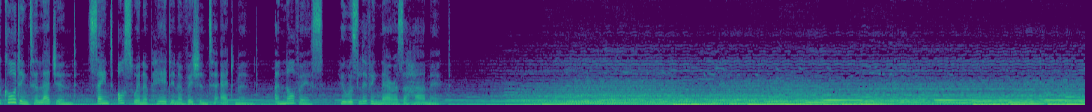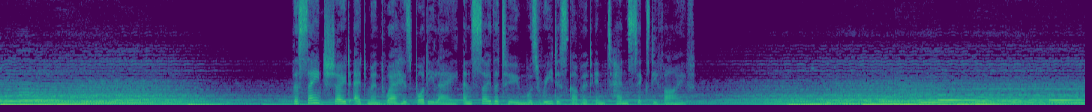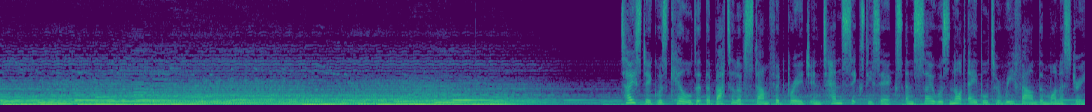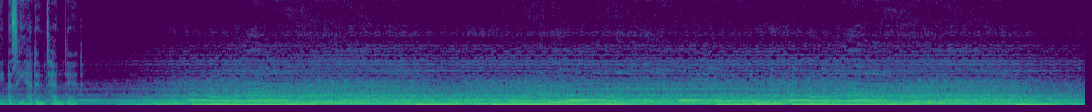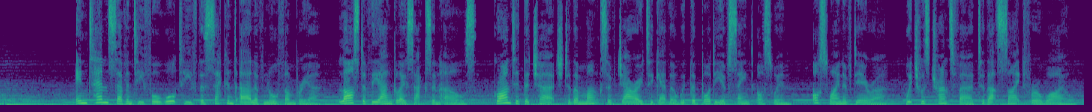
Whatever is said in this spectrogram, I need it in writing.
According to legend, Saint Oswin appeared in a vision to Edmund, a novice, who was living there as a hermit. The saint showed Edmund where his body lay, and so the tomb was rediscovered in 1065. Tostig was killed at the Battle of Stamford Bridge in 1066 and so was not able to refound the monastery as he had intended. In 1074 Waltheof second Earl of Northumbria, last of the Anglo-Saxon earls, granted the church to the monks of Jarrow together with the body of Saint Oswin, Oswine of Deira, which was transferred to that site for a while.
